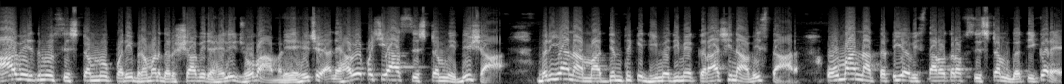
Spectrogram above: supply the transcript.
આવી રીતનું સિસ્ટમનું પરિભ્રમણ દર્શાવી રહેલી જોવા મળી રહી છે અને હવે પછી આ સિસ્ટમની દિશા દરિયાના માધ્યમ થકી ધીમે ધીમે કરાચીના વિસ્તાર, ઓમાનના તટીય વિસ્તારો તરફ સિસ્ટમ ગતિ કરે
